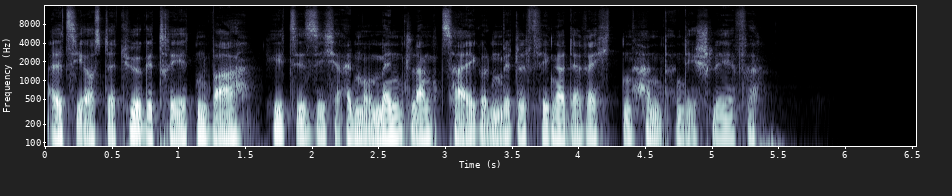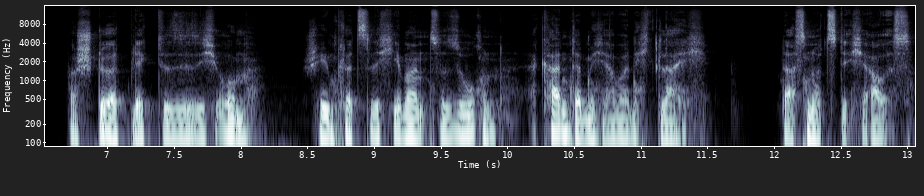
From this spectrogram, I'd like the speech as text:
Als sie aus der Tür getreten war, hielt sie sich einen Moment lang Zeige und Mittelfinger der rechten Hand an die Schläfe. Verstört blickte sie sich um, schien plötzlich jemanden zu suchen, erkannte mich aber nicht gleich. Das nutzte ich aus.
